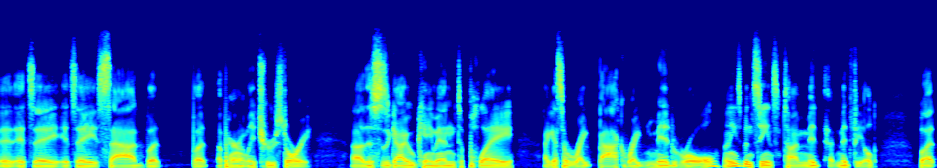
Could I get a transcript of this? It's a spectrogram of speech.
It, it's a it's a sad but but apparently true story. Uh, this is a guy who came in to play, I guess, a right back, right mid role, and he's been seeing some time mid at midfield, but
